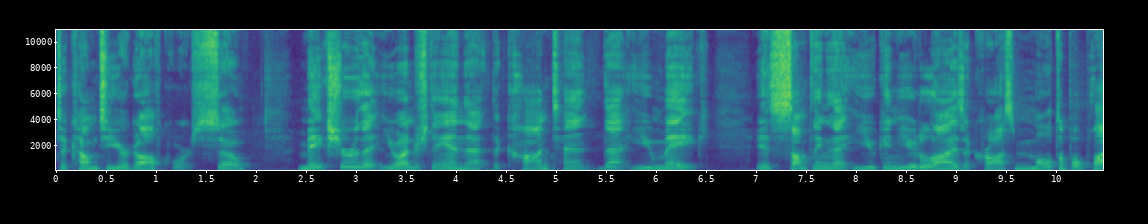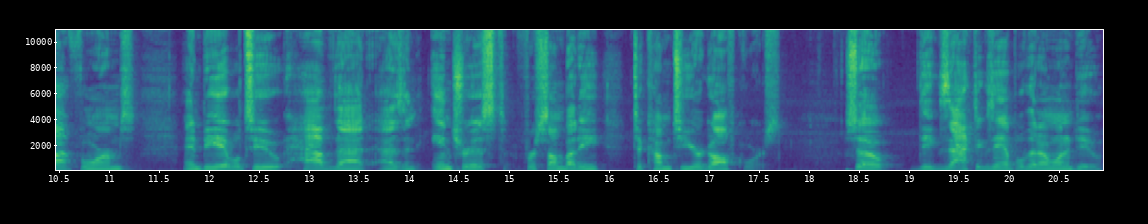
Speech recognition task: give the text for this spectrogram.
to come to your golf course. So make sure that you understand that the content that you make is something that you can utilize across multiple platforms and be able to have that as an interest for somebody to come to your golf course. So, the exact example that I want to do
